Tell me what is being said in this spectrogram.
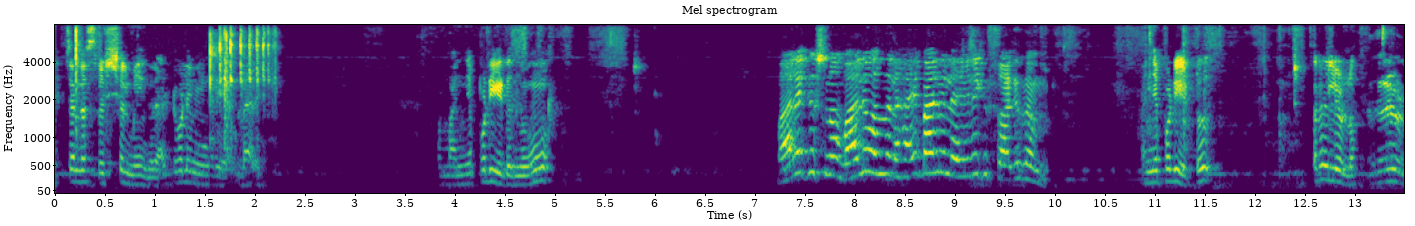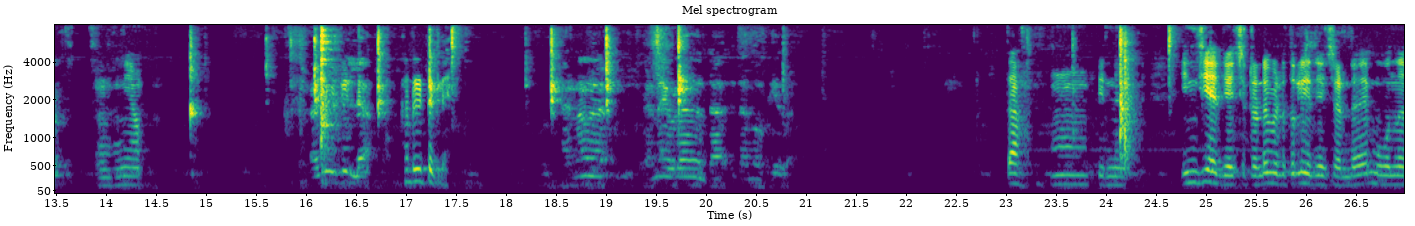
അച്ഛന്റെ സ്പെഷ്യൽ മീൻ മീൻകറി അടിപൊളി മീൻകറിയാണ് എല്ലാവരും അപ്പം മഞ്ഞപ്പൊടി ഇടുന്നു. ബാലകൃഷ്ണ ബാലു വന്നില്ല. ഹായ് ബാലു ലൈവിലേക്ക് സ്വാഗതം. മഞ്ഞപ്പൊടി ഇട്ടു. അത്രയല്ലേ ഉള്ളൂ? ഞാൻ കണ്ടിട്ടില്ലേ പിന്നെ ഇഞ്ചി അരിഞ്ഞ് വെച്ചിട്ടുണ്ട് വെളുത്തുള്ളി അരിഞ്ഞ് വെച്ചിട്ടുണ്ട് മൂന്ന്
